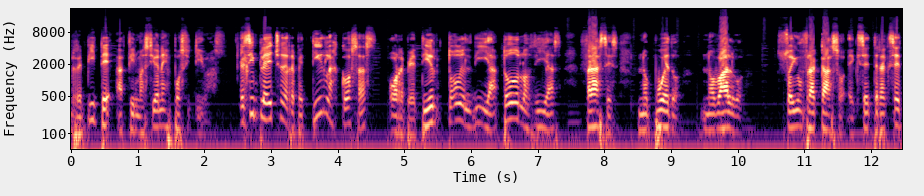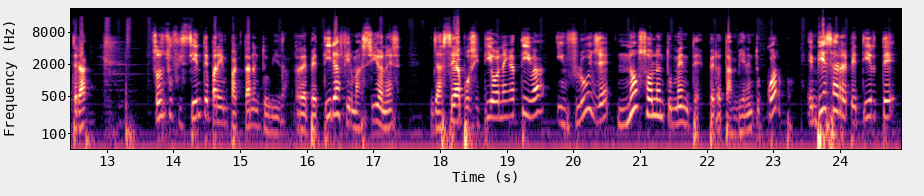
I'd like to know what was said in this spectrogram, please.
repite afirmaciones positivas. El simple hecho de repetir las cosas o repetir todo el día, todos los días, frases no puedo, no valgo, soy un fracaso, etcétera, etcétera, son suficientes para impactar en tu vida. Repetir afirmaciones, ya sea positiva o negativa, influye no solo en tu mente, pero también en tu cuerpo. Empieza a repetirte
